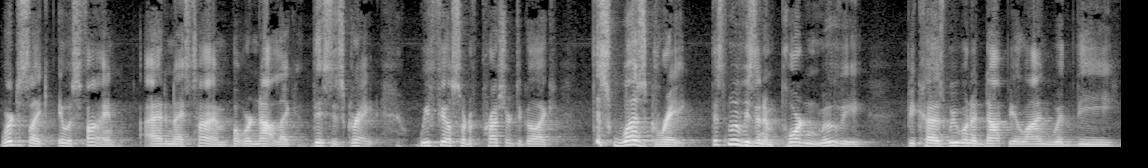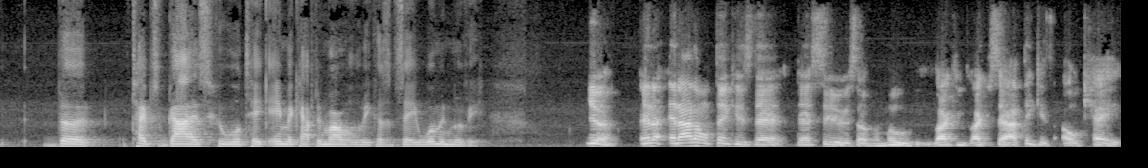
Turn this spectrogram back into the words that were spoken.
we're just like it was fine. I had a nice time, but we're not like this is great. We feel sort of pressured to go like this was great. This movie's an important movie because we want to not be aligned with the the types of guys who will take aim at Captain Marvel because it's a woman movie. Yeah, and I- and I don't think it's that that serious of a movie. Like you like you said, I think it's okay,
